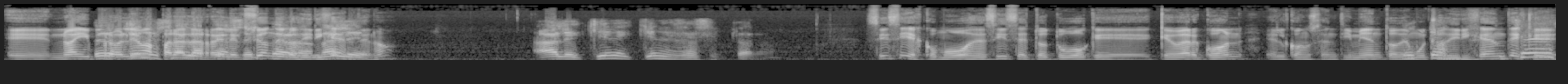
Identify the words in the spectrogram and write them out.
eh, no hay problemas para la reelección de los dirigentes, ¿no? Ale, ¿quiénes, ¿quiénes aceptaron? Sí, sí, es como vos decís, esto tuvo que, ver con el consentimiento de muchos dirigentes que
